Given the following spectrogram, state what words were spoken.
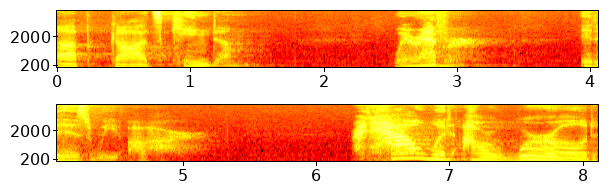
up God's kingdom wherever it is we are. Right? How would our world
